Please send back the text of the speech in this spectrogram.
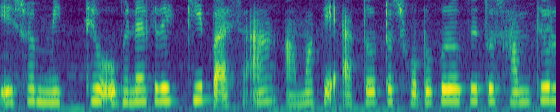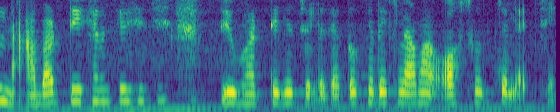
এসব মিথ্যে অভিনয় করে কী পাস, আ? আমাকে এতটা ছোট করে ওকে তো সামতে হলো না? আবার তুই এখানকে এসেছিস? তুই ঘর থেকে চলে যা। তোকে দেখলে আমার অসহ্য লাগছে।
